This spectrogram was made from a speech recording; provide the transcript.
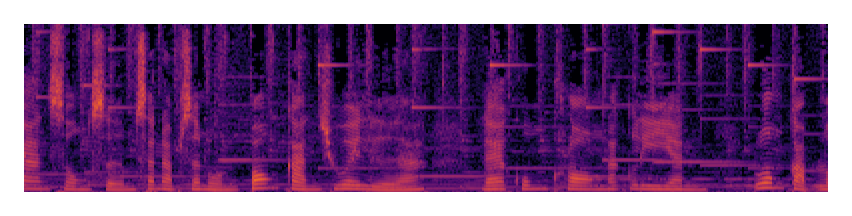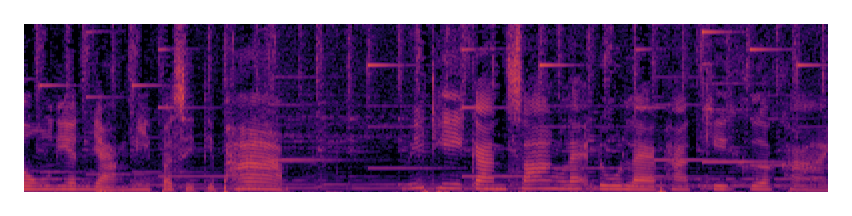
การส่งเสริมสนับสนุนป้องกันช่วยเหลือ และคุ้มครองนักเรียน ร่วมกับโรงเรียนอย่างมีประสิทธิภาพ วิธีการสร้างและดูแลภาคีเครือข่าย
